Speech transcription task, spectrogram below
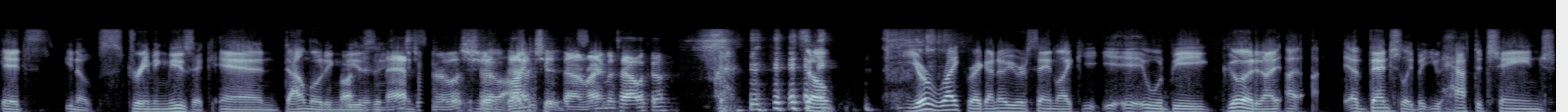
it's you know streaming music and downloading Fucking music. and master. Let's you shut know, that I- shit down, right, Metallica? so you're right, Greg. I know you were saying like y- it would be good, and I, I eventually, but you have to change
